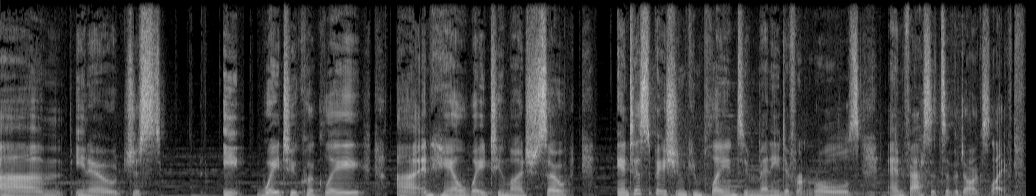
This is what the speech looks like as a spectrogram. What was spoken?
um, you know, just eat way too quickly, uh, inhale way too much. So, anticipation can play into many different roles and facets of a dog's life.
